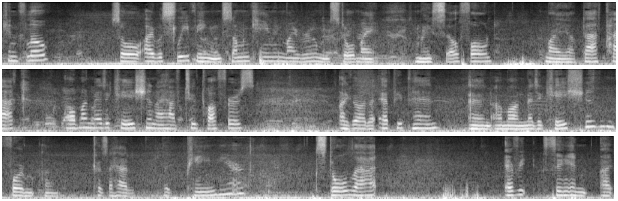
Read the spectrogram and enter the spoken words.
can flow so I was sleeping, and someone came in my room and stole my my cell phone, my uh, backpack, all my medication. I have two puffers. I got an EpiPen, and I'm on medication for because um, I had like pain here. Stole that. Everything in I,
